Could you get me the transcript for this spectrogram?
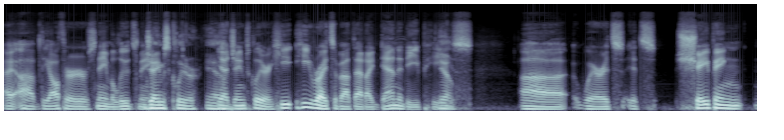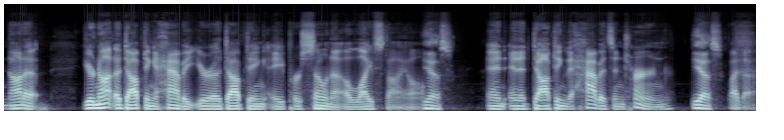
I, uh, the author's name eludes me. James Clear, yeah, yeah, James Clear. He he writes about that identity piece, uh, where it's it's shaping not a you're not adopting a habit, you're adopting a persona, a lifestyle, yes, and and adopting the habits in turn yes. by that.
